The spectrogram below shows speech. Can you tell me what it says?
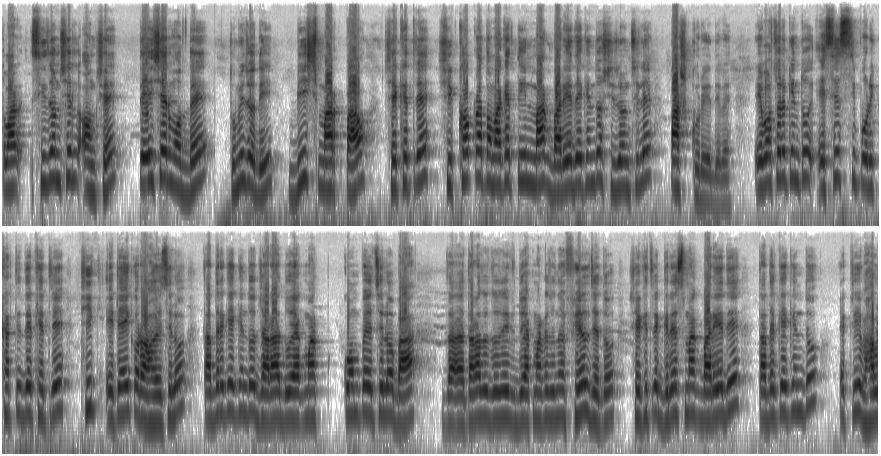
তোমার সৃজনশীল অংশে তেইশের মধ্যে তুমি যদি বিশ মার্ক পাও, সেক্ষেত্রে শিক্ষকরা তোমাকে তিন মার্ক বাড়িয়ে দিয়ে কিন্তু সৃজনশীলে পাশ করিয়ে দেবে। এবছরে কিন্তু এসএসসি পরীক্ষার্থীদের ক্ষেত্রে ঠিক এটাই করা হয়েছিল। তাদেরকে কিন্তু যারা দু এক মার্ক কম পেয়েছিল বা তারা যদি দু এক মার্কের জন্য ফেল যেত, সেক্ষেত্রে গ্রেস মার্ক বাড়িয়ে দিয়ে তাদেরকে কিন্তু একটি ভালো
